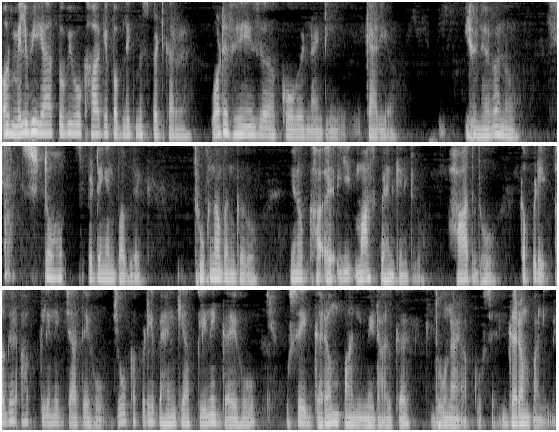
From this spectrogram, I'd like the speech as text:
और मिल भी गया तो भी वो खा के पब्लिक में स्पिट कर रहा है। What if he is COVID nineteen carrier you never know stop spitting in public थूकना बंद करो। यू नो ये मास्क पहन के निकलो। हाथ धो। कपड़े, अगर आप क्लिनिक जाते हो, जो कपड़े पहन के आप क्लिनिक गए हो, उसे गर्म पानी में डालकर धोना है आपको उसे, गर्म पानी में।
